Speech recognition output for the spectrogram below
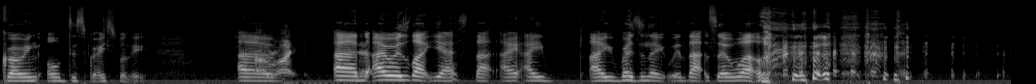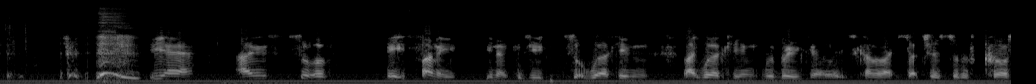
"growing old disgracefully," um, oh right, and yeah. I was like, "Yes, that I I I resonate with that so well." yeah. I sort of it's funny, you know, because you sort of work in like working with Girl. It's kind of like such a sort of cross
